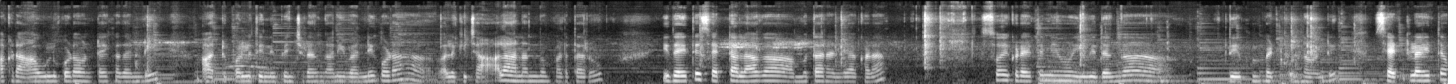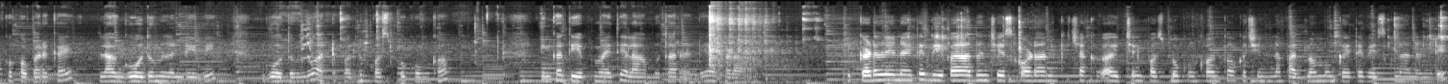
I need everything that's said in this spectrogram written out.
అక్కడ ఆవులు కూడా ఉంటాయి కదండి. అరటిపళ్ళు తినిపించడం కానీ ఇవన్నీ కూడా వాళ్ళకి చాలా ఆనందం పడతారు. ఇదైతే సెట్ అలాగా అమ్ముతారండి అక్కడ. సో ఇక్కడైతే మేము ఈ విధంగా దీపం పెట్టుకుంటున్నామండి. సెట్లో అయితే ఒక కొబ్బరికాయ ఇలా గోధుమలు అండి ఇవి. గోధుమలు అట్టపళ్ళు పసుపు కుంక ఇంకా దీపం అయితే ఇలా అమ్ముతారండి అక్కడ. ఇక్కడ నేనైతే దీపారాధన చేసుకోవడానికి చక్కగా ఇచ్చిన పసుపు కుంకంతో ఒక చిన్న పద్మం ముగ్గు అయితే వేసుకున్నానండి.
